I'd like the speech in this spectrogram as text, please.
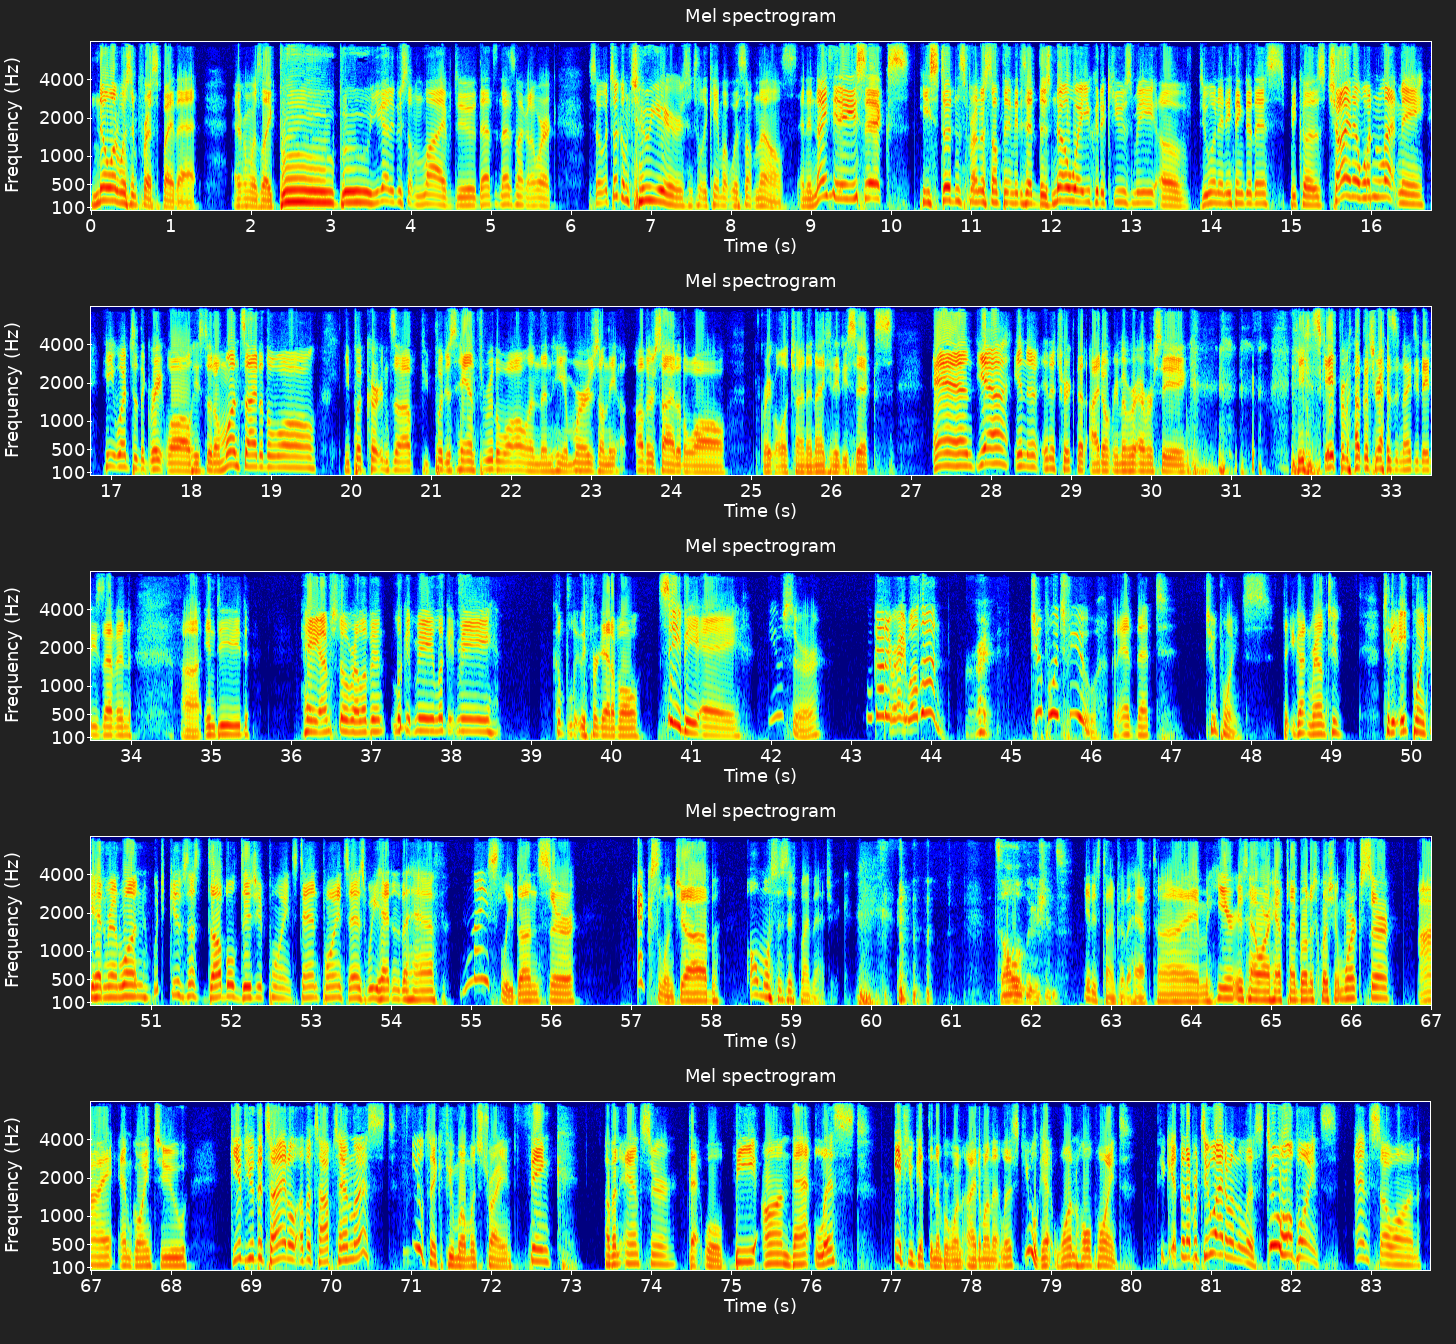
No one was impressed by that. Everyone was like, "Boo, boo! You got to do something live, dude. That's that's not going to work." So it took him two years until he came up with something else. And in 1986, he stood in front of something that he said, "There's no way you could accuse me of doing anything to this because China wouldn't let me." He went to the Great Wall. He stood on one side of the wall. He put curtains up. He put his hand through the wall, and then he emerged on the other side of the wall. Great Wall of China, 1986. And yeah, in a in a trick that I don't remember ever seeing, he escaped from Alcatraz in 1987. Uh, indeed, hey, I'm still relevant. Look at me, look at me. Completely forgettable. CBA, you sir, got it right. Well done. All right. Two points for you. I'm going to add that two points that you got in round two to the eight points you had in round one, which gives us double digit points, 10 points as we head into the half. Nicely done, sir. Excellent job. Almost as if by magic. It's all illusions. It is time for the halftime. Here is how our halftime bonus question works, sir. I am going to give you the title of a top 10 list. You'll take a few moments try and think of an answer that will be on that list. If you get the number one item on that list, you will get one whole point. If you get the number two item on the list, two whole points, and so on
